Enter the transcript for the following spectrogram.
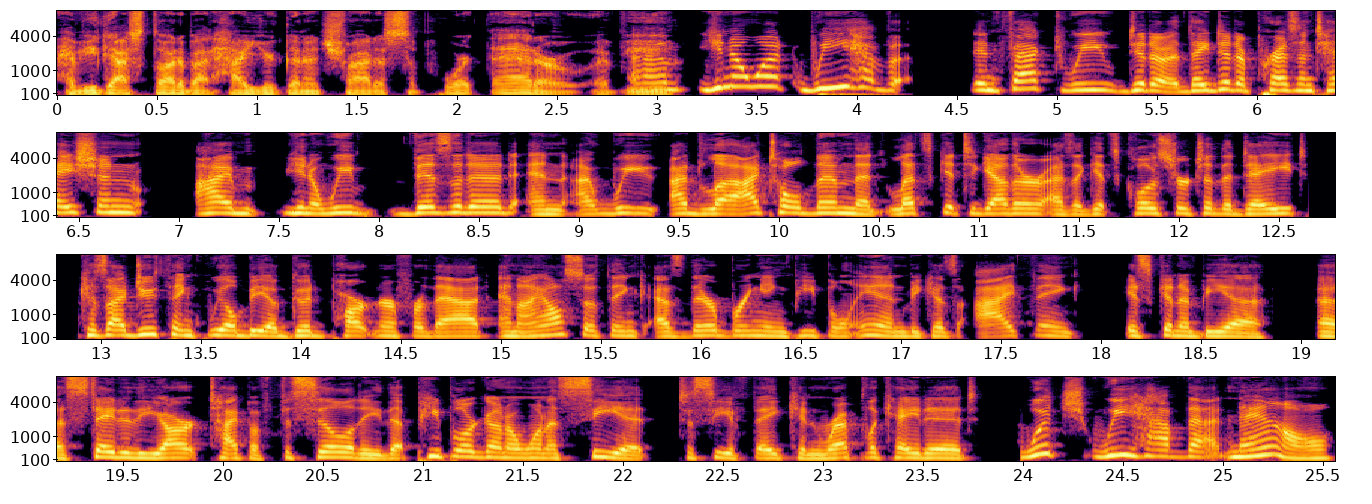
have you guys thought about how you're going to try to support that or have you um, you know what? We have in fact we did a they did a presentation. I'm you know we visited and I, we I'd I told them that let's get together as it gets closer to the date because I do think we'll be a good partner for that. And I also think as they're bringing people in because I think it's going to be a, a state of the art type of facility that people are going to want to see it to see if they can replicate it which we have that now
